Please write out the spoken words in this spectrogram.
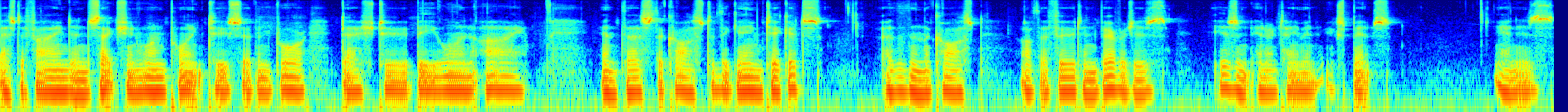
as defined in section 1.274-2B1I and thus the cost of the game tickets, other than the cost of the food and beverages, is an entertainment expense and is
